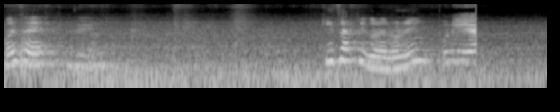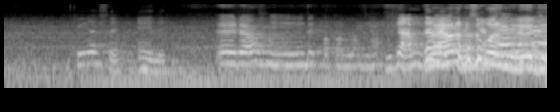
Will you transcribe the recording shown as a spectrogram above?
বুঝছে কি চাকরি করেন উনি উনি ঠিক আছে এই যে। এটা হুম দেখতে পারলাম না। আমি না, দেখাইছি এখনও কিছু করিনি ওই যে।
